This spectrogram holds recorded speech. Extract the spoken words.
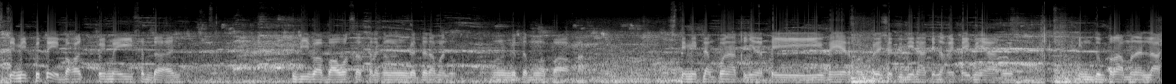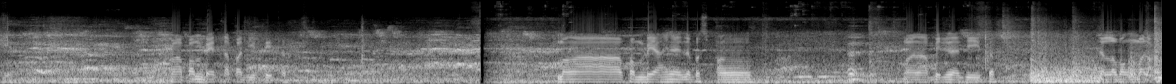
Estimate ko to eh. Baka po may sandaan. Hindi babawas na talagang ganda naman eh. Mga ganda mga baka. Estimate lang po natin yun at eh, mahirap ang presyo at hindi natin nakita yung mayari. Indo Brahman ng lahi. Mga pambenta pa dito ito. Mga pambiyahe na labas pang mga nabili na dito. Dalawang malaki.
